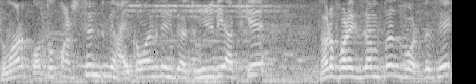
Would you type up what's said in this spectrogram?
তোমার কত পার্সেন্ট তুমি হাইকমান্ডকে দিতে তুমি যদি আজকে ধরো for example for the sake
